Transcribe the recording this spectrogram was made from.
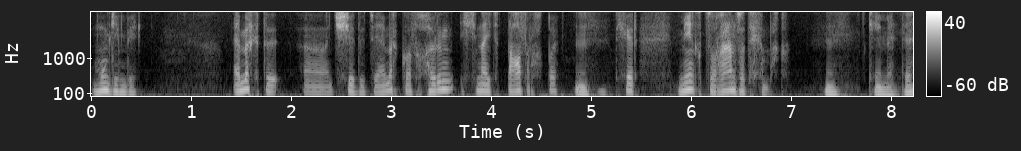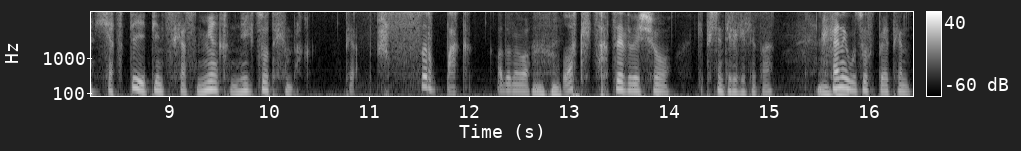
мөнгө юм бэ? Америкт жишээд үзье. Америк бол 20 их 80 доллар байхгүй. Тэгэхээр 1600 дахин баг. Тийм байна тий. Хятадын эдийн засгаас 1100 дахин баг. Тэгэхээр асар баг. Одоо нөгөө уртл зах зээл биш шүү гэдэг чинь тэр хэлээд байгаа. Механик үзүүлэлт байдаг нь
